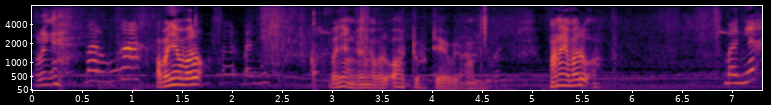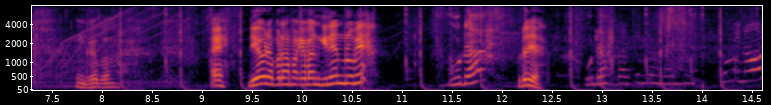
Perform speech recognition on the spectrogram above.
Oleng eh. baru enggak Apanya baru? bayar bannya. Banyak enggak enggak baru? Aduh, dewi am. Mana yang baru? Bannya? Enggak bang. Eh, dia udah pernah pakai ban ginian belum ya? Udah. Udah ya? Udah. Berarti belum ganti. Mau minum?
